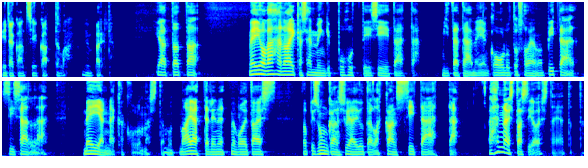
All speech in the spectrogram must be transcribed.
mitä kansia katsella ympärillä. Ja tota, me jo vähän aikaisemminkin puhuttiin siitä, että mitä tämä meidän koulutusohjelma pitää sisällään meidän näkökulmasta, mutta mä ajattelin, että me voitaisiin Topi sun kanssa vielä jutella kans sitä, että vähän näistä asioista ja tota,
